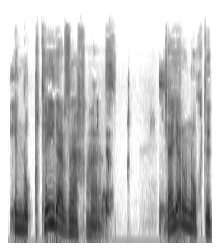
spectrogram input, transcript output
این نقطه ای در زخم هست که اگر اون نقطه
